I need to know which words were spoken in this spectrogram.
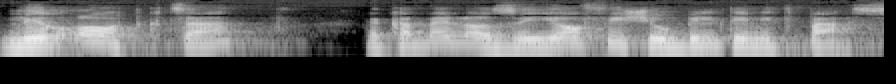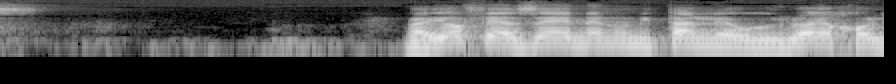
לראות קצת, לקבל לו, זה יופי שהוא בלתי נתפס. והיופי הזה איננו ניתן, הוא לא יכול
